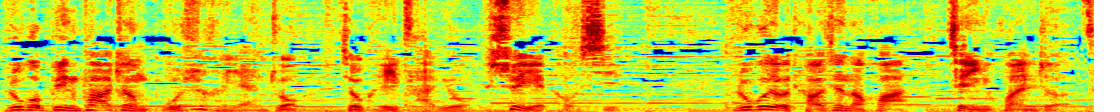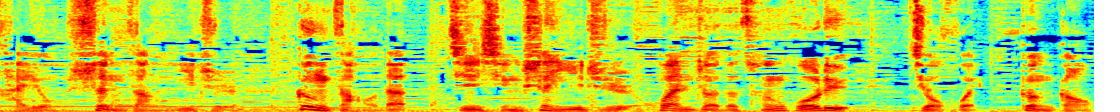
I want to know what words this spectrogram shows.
如果并发症不是很严重，就可以采用血液透析。如果有条件的话，建议患者采用肾脏移植，更早的进行肾移植，患者的存活率就会更高。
